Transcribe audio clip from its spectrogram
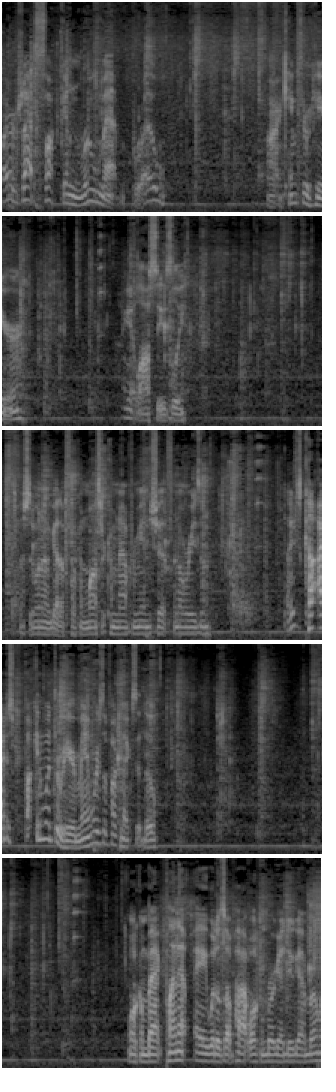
Where's that fucking room at, bro? Alright, came through here. I get lost easily. Especially when I've got a fucking monster coming after me and shit for no reason. I just I just fucking went through here, man. Where's the fucking exit, though? Welcome back, Planet. Hey, what is up, Hot? Welcome. Got do guy, bro.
